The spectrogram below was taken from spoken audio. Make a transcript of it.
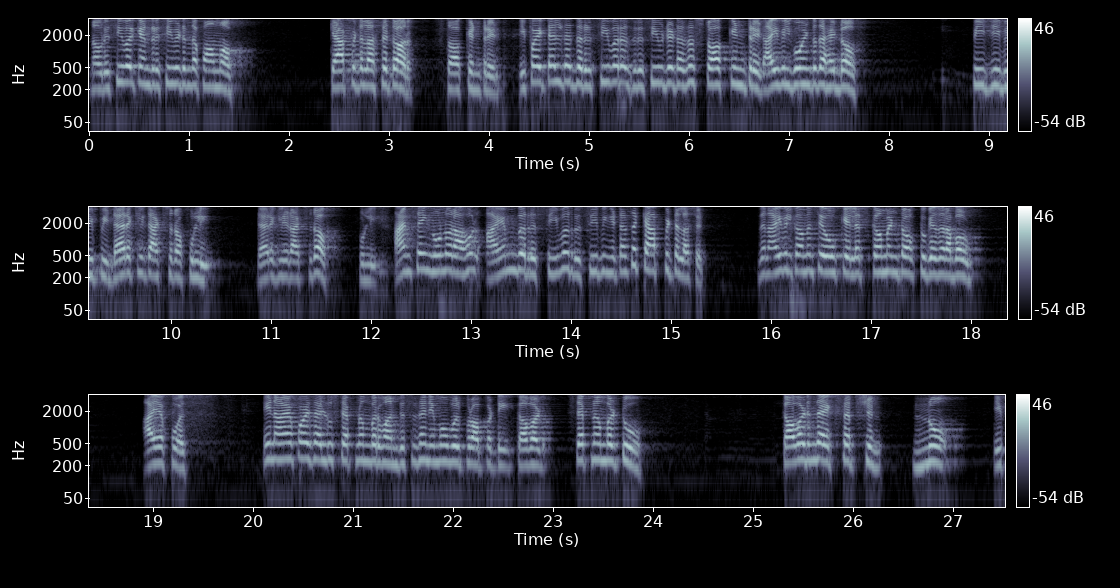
Now receiver can receive it in the form of capital asset or stock in trade. If I tell that the receiver has received it as a stock in trade, I will go into the head of PGBP, directly tax it off fully. Directly tax it off fully. I am saying, no, no, Rahul, I am the receiver receiving it as a capital asset. Then I will come and say, okay, let's come and talk together about IFOS. In IFOS, I'll do step number one. This is an immovable property covered. Step number two, covered in the exception. No. If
